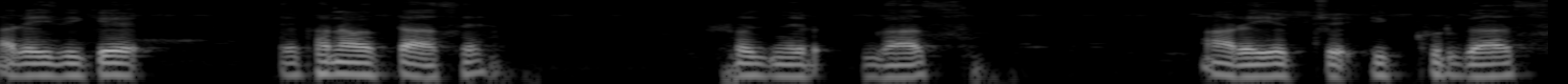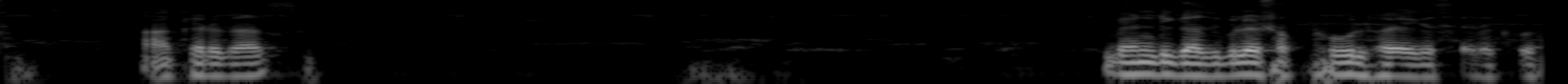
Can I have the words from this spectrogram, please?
আর এইদিকে এখানেও একটা আছে, সজনের গাছ। আর এই হচ্ছে ইক্ষুর গাছ। আখের গাছ। ভেন্ডি গাছগুলো সব ফুল হয়ে গেছে দেখুন।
